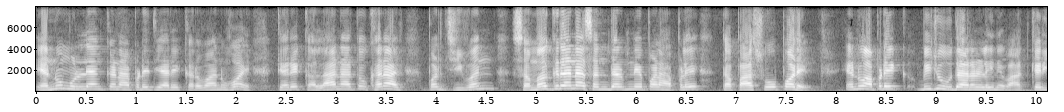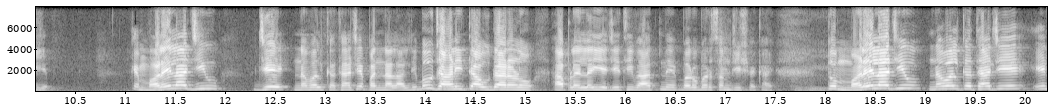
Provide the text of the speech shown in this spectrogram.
એનું મૂલ્યાંકન આપણે ત્યારે કરવાનું હોય, ત્યારે કલાના તો ખરા જ, પણ જીવન સમગ્રના સંદર્ભને પણ આપણે તપાસવો પડે. એનું આપણે એક બીજું ઉદાહરણ લઈને વાત કરીએ કે મળેલા જીવ જે નવલકથા છે, પન્નાલાલની. બહુ જાણીતા ઉદાહરણો આપણે લઈએ જેથી વાતને બરોબર સમજી શકાય. તો મળેલા જીવ નવલકથા છે, એ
